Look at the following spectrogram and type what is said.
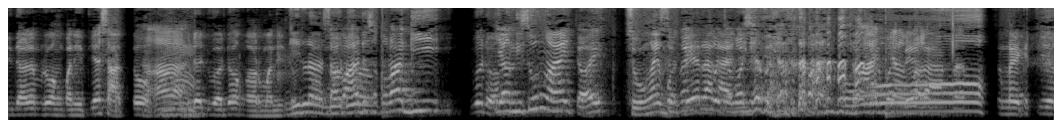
Di dalam ruang panitia satu. Ah. Udah dua doang kamar mandi. Gila, Sama ada satu lagi. Dua doang. Yang di sungai coy. Sungai buat Sungai itu berak. berak mandi. Oh, Panjang. Oh, Sungai kecil.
